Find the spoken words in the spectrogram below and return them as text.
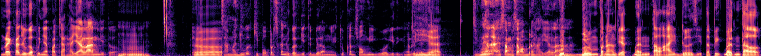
mereka juga punya pacar hayalan gitu. Mm-mm. Eh, Sama juga K-popers kan juga gitu bilangnya itu kan suami gua gitu. Ngerti iya. Cuma Nah, sama-sama berhayal lah. gue belum pernah lihat bantal idol sih, tapi bantal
